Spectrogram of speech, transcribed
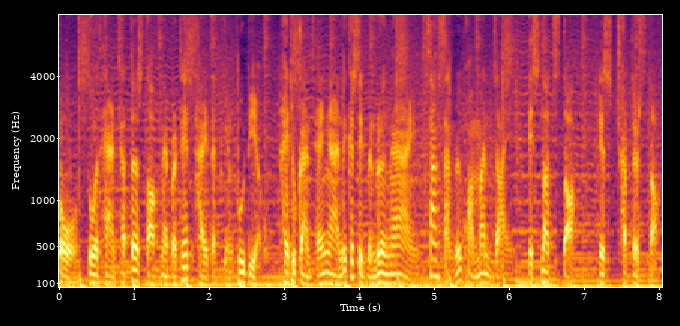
24 ตัวแทน Shutterstock ในประเทศไทยแต่เพียงผู้เดียว ให้ทุกการใช้งานลิขสิทธิ์เป็นเรื่องง่าย สร้างสรรค์ด้วยความมั่นใจ It's not stock it's Shutterstock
